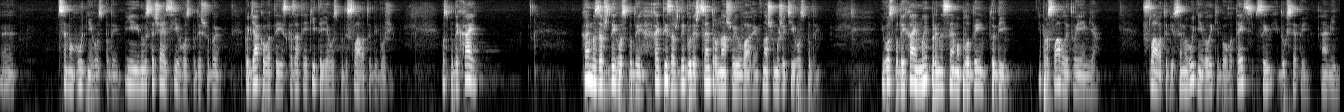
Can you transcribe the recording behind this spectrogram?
е, всемогутній, Господи. І не вистачає слів, Господи, щоби подякувати і сказати, який ти є, Господи, слава тобі, Боже. Господи, хай, хай ми завжди, Господи, хай Ти завжди будеш центром нашої уваги в нашому житті, Господи. І, Господи, хай ми принесемо плоди Тобі і прославили Твоє ім'я. Слава Тобі, Всемогутній, великий Бог, Отець, Син і Дух Святий. Амінь.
